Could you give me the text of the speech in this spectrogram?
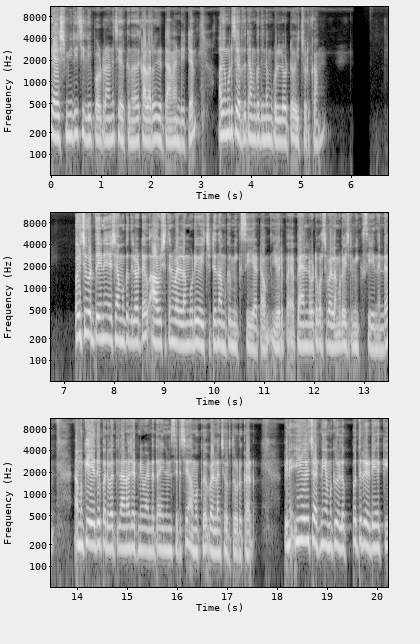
കാശ്മീരി ചില്ലി പൗഡറാണ് ചേർക്കുന്നത്. കളർ കിട്ടാൻ വേണ്ടിയിട്ട്. അതും കൂടി ചേർത്തിട്ട് നമുക്ക് ഇതിന്റെ മുകളിലോട്ട് ഒഴിച്ചു കൊടുക്കാം. ഒഴിച്ച് കൊടുത്തതിന് ശേഷം നമുക്ക് ഇതിലോട്ട് ആവശ്യത്തിന് വെള്ളം കൂടി ഒഴിച്ചിട്ട് നമുക്ക് മിക്സ് ചെയ്യാം കേട്ടോ. ഈ ഒരു പാനിലോട്ട് കുറച്ച് വെള്ളം കൂടി ഒഴിച്ചിട്ട് മിക്സ് ചെയ്യുന്നുണ്ട്. നമുക്ക് ഏത് പരുവത്തിലാണോ ചട്നി വേണ്ടത് അതിനനുസരിച്ച് നമുക്ക് വെള്ളം ചേർത്ത് കൊടുക്കാം. പിന്നെ ഈ ഒരു ചട്നി നമുക്ക് എളുപ്പത്തിൽ റെഡിയാക്കി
